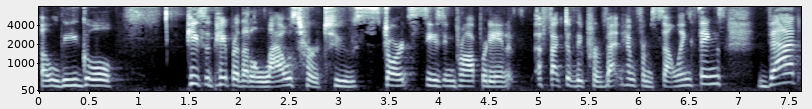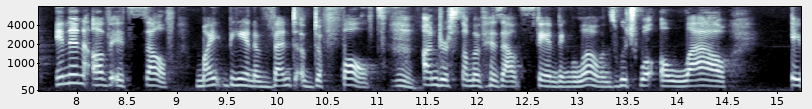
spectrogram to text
a legal piece of paper that allows her to start seizing property and effectively prevent him from selling things, that in and of itself might be an event of default mm. under some of his outstanding loans, which will allow a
